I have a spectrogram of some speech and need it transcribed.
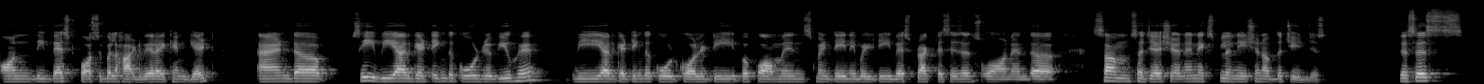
on the best possible hardware i can get. And uh, see we are getting the code review here. We are getting the code quality performance maintainability best practices and so on. And the some suggestion and explanation of the changes. This is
